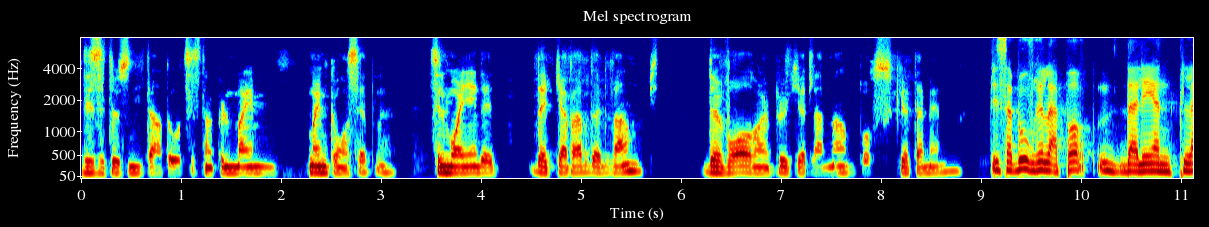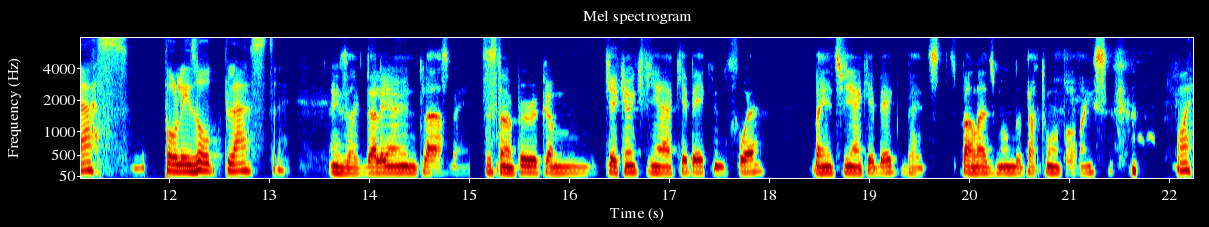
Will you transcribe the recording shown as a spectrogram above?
des États-Unis tantôt, c'est un peu le même, même concept. C'est le moyen d'être capable de te vendre puis de voir un peu qu'il y a de la demande pour ce que tu amènes. Puis ça peut ouvrir la porte d'aller à une place pour les autres places. Exact. D'aller à une place, ben, c'est un peu comme quelqu'un qui vient à Québec une fois. Ben, tu viens à Québec, ben, tu, parles à du monde de partout en province. ouais.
